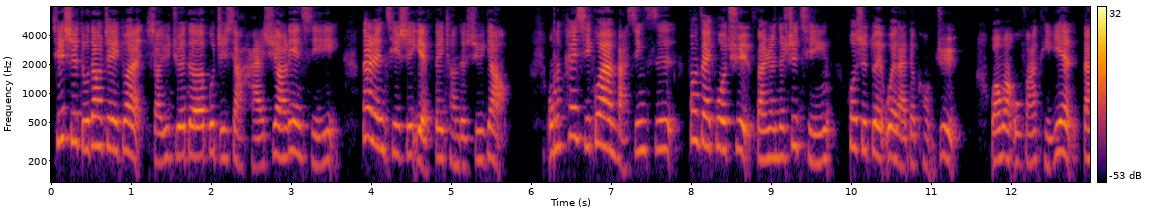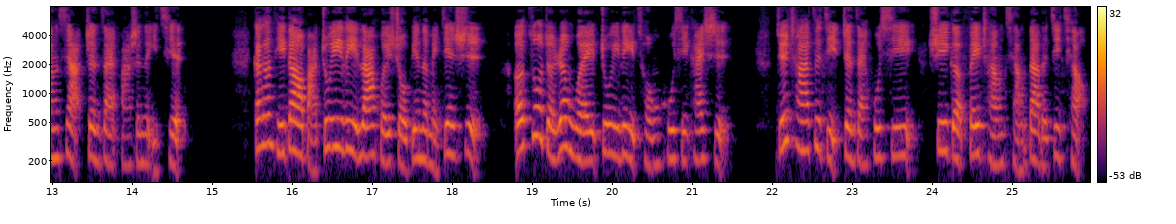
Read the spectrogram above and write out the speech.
其实读到这一段，小鱼觉得不止小孩需要练习，大人其实也非常的需要。我们太习惯把心思放在过去烦人的事情，或是对未来的恐惧，往往无法体验当下正在发生的一切。刚刚提到把注意力拉回手边的每件事，而作者认为注意力从呼吸开始，觉察自己正在呼吸是一个非常强大的技巧。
